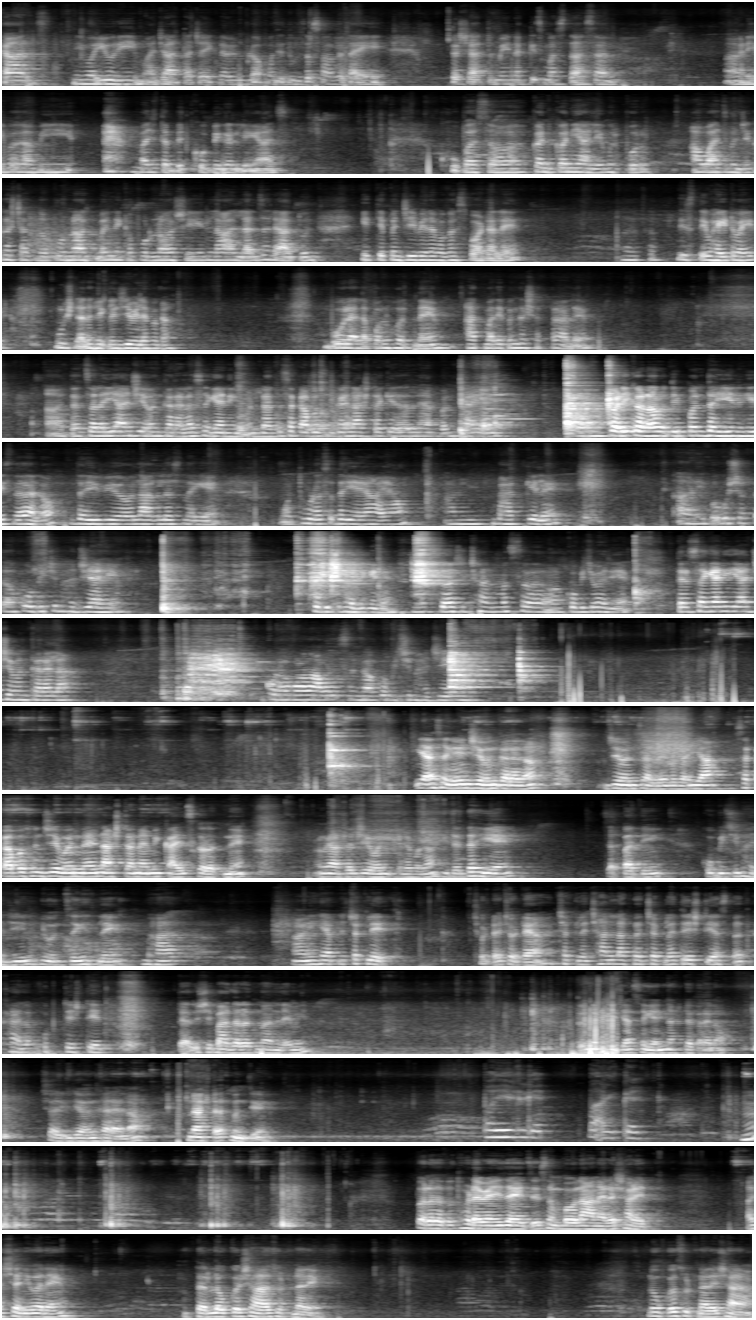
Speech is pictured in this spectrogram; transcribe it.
नमस्कार. मी मयुरी. माझ्या आताच्या एक नवीन ब्लॉगमध्ये तुमचं स्वागत आहे. कशात तुम्ही? नक्कीच मस्त असाल. आणि बघा मी माझी तब्येत खूप बिघडली आज. खूप असं कणकणी आले भरपूर. आवाज म्हणजे घशातलं पूर्ण आतमध्ये नाही का पूर्ण अशी लाल लाल झाल्या आतून. इथे पण जिबेला बघा स्पॉट आला आहे दिसते व्हाईट व्हाईट उष्णाला फेकले जिबेला बघा. बोलायला पण होत नाही. आतमध्ये पण घशात पण आलं आहे आता चला या जेवण करायला सगळ्यांनी म्हटलं. आता सकाळपासून काही नाश्ता केलेला नाही आपण काय नाही. पण कढी करणार होती पण दही हेच नाही झालं. दही लागलंच नाही आहे मग थोडंसं दही आहे आया. आणि भात केलं आहे आणि बघू शकता कोबीची भाजी आहे. कोबीची भाजी केली. आहे मस्त अशी छान मस्त कोबीची भाजी आहे. तर सगळ्यांनी या जेवण करायला. कोणाकोणाला आवडत सांगा कोबीची भाजी. या सगळ्यांनी जेवण करायला. जेवण चाललं आहे बघा. या सकाळपासून जेवण नाही नाश्ता नाही मी काहीच करत नाही. आणि आता जेवण केलं बघा. इथं दही आहे चपाती कोबीची भाजी लोणचं घेतलं आहे भात आणि हे आपले चकले आहेत. छोट्या छोट्या. चकल्या छान लागतात. चकल्या टेस्टी असतात. खायला खूप टेस्टी आहेत. त्या दिवशी बाजारात आणले मी. तर नक्कीच या सगळ्यांनी नाश्ता करायला. सॉरी जेवण करायला. नाश्ताच म्हणते पाहिजे पाहिजे परत आता थोड्या वेळाने जायचं आहे संभवला आणायला शाळेत. आज शनिवार आहे. तर लवकर शाळा सुटणार आहे. लवकर सुटणार आहे शाळा.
